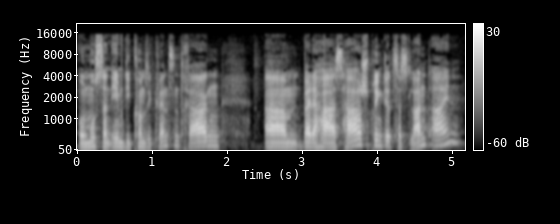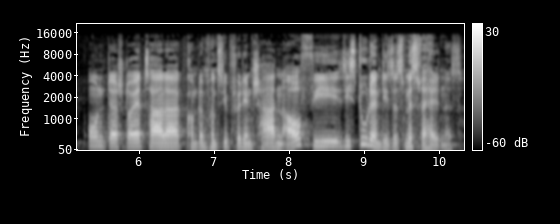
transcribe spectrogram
und muss dann eben die Konsequenzen tragen. Ähm, bei der HSH springt jetzt das Land ein und der Steuerzahler kommt im Prinzip für den Schaden auf. Wie siehst du denn dieses Missverhältnis?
